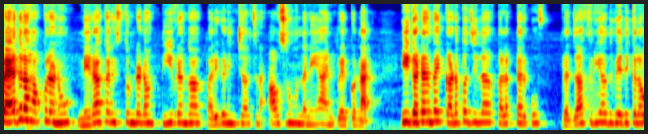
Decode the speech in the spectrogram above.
పేదల హక్కులను నిరాకరిస్తుండడం తీవ్రంగా పరిగణించాల్సిన అవసరం ఉందని ఆయన పేర్కొన్నారు. ఈ ఘటనపై కడప జిల్లా కలెక్టర్కు ప్రజా ఫిర్యాదు వేదికలో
